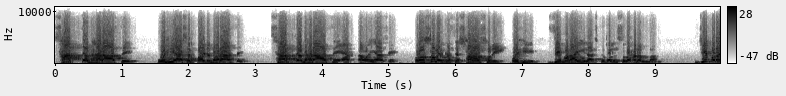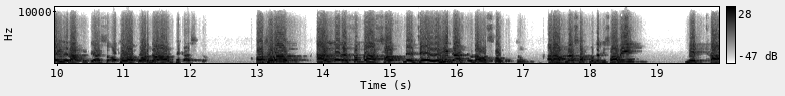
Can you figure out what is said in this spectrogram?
সাতটা ধারা আছে। ওহি আসার কয়টা ধারা আছে? সাতটা ধারা আছে, একটা ওহি আছে। রসুলের কাছে সরাসরি ওহি জিবরাইল আসতো। বলেন সুবহানাল্লাহ। জিবরাইলের আকৃতি আসতো, অথবা পর্দার আড়াল থেকে আসতো। অথবা আল্লাহ স্বপ্নে যে ওহি আসতো ওটাও সত্য। আর আপনার স্বপ্ন দেখি সবই মিথ্যা।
